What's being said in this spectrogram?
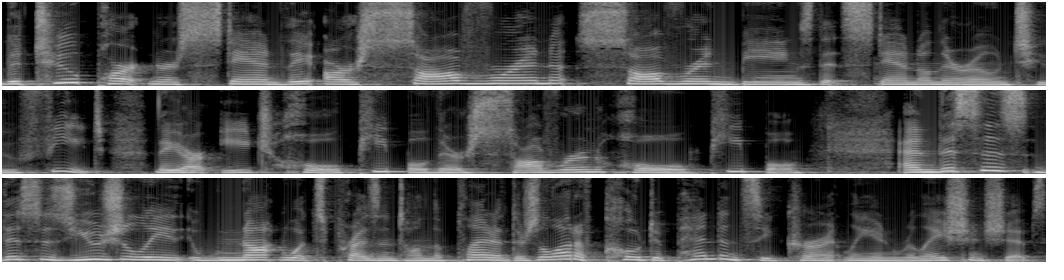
The two partners stand, they are sovereign, sovereign beings that stand on their own two feet. They are each whole people. They're sovereign whole people. And this is this is usually not what's present on the planet. There's a lot of codependency currently in relationships.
